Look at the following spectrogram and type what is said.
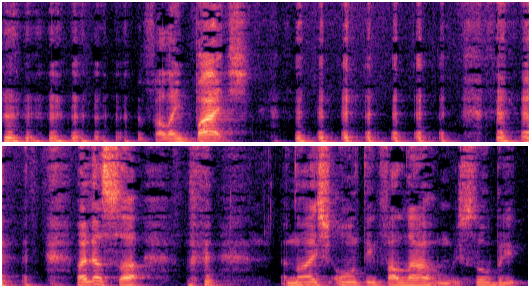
Falar em paz. Olha só, nós ontem falávamos sobre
